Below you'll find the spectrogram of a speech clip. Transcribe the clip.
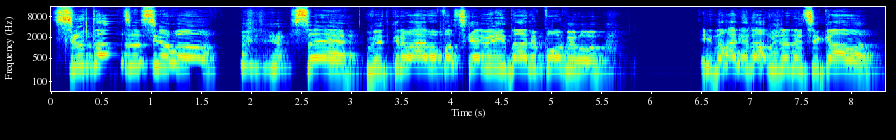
Сюди з усього! Все, відкриваємо по схемі і далі побігу. І далі нам вже не цікаво.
